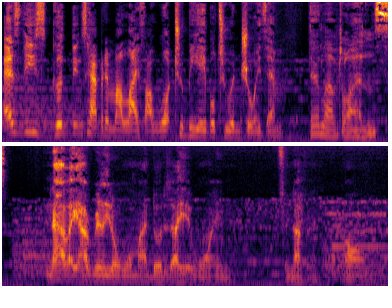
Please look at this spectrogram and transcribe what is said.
as these good things happen in my life, I want to be able to enjoy them. Their loved ones. Not like I really don't want my daughters out here wanting for nothing. Um,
